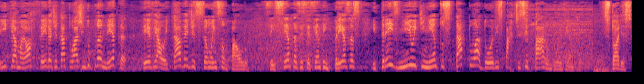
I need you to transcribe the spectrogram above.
Week, a maior feira de tatuagem do planeta, teve a oitava edição em São Paulo. 660 empresas e 3.500 tatuadores participaram do evento. Histórias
